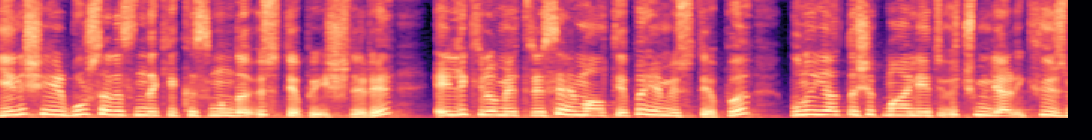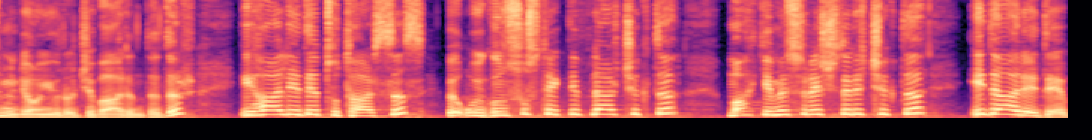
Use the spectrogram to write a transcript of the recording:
Yenişehir Bursa arasındaki kısmında üst yapı işleri, 50 kilometresi hem altyapı hem üst yapı. Bunun yaklaşık maliyeti 3 milyar 200 milyon euro civarındadır. İhalede tutarsız ve uygunsuz teklifler çıktı. Mahkeme süreçleri çıktı. İdarede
